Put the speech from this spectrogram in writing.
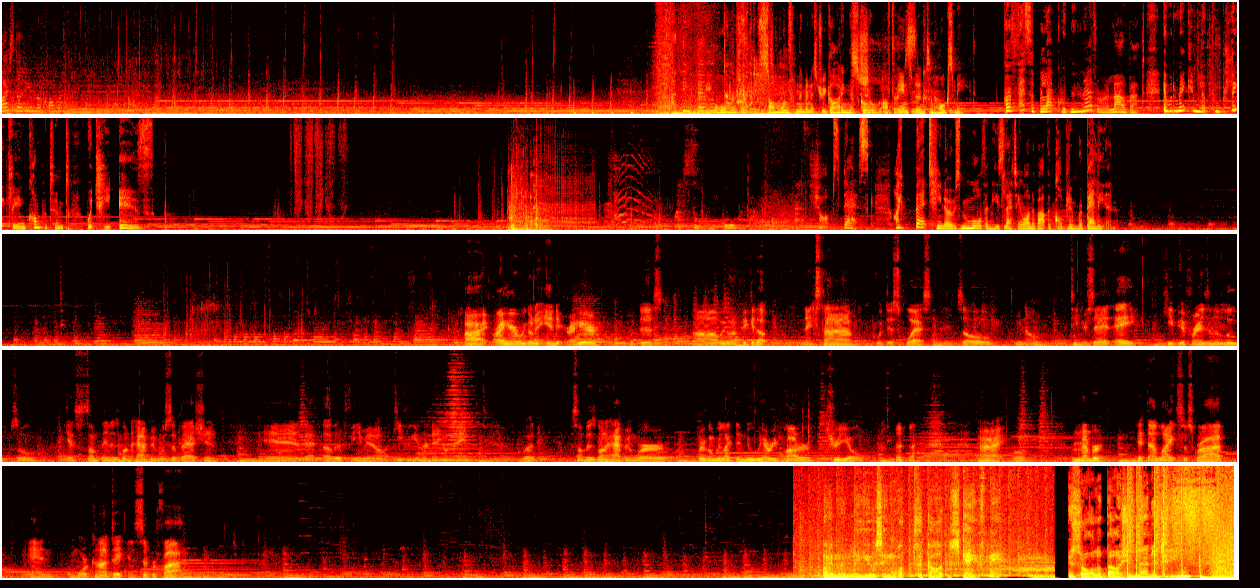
Why study in the common room? Maybe Aurors or someone from the Ministry guarding the school after the incident in Hogsmeade. Professor Black would never allow that. It would make him look completely incompetent, which he is. He knows more than he's letting on about the Goblin Rebellion. All right, right here, we're gonna end it right here with this. Uh, we're gonna pick it up next time with this quest. So, you know, the teacher said, hey, keep your friends in the loop. So, I guess something is gonna happen with Sebastian and that other female. I keep forgetting her name. Something's gonna happen where we're gonna be like the new Harry Potter trio. Alright, well, remember, hit that like, subscribe, and for more content and Semper Fi. I'm only using what the gods gave me. It's all about humanity.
